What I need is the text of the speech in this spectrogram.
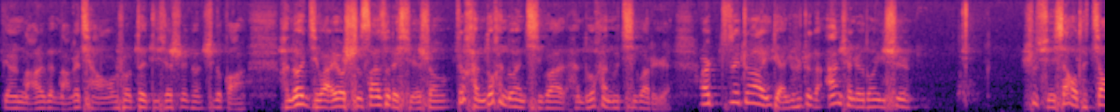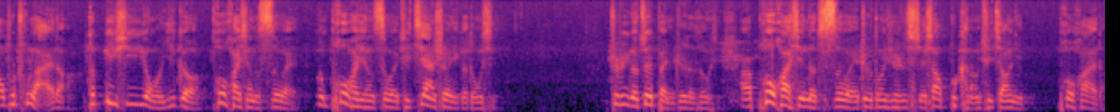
边上拿了个拿个枪。我说对，的确是个是个保安。很多很奇怪，有十三岁的学生，就很多很多很奇怪，很多很多奇怪的人。而最重要一点就是这个安全这个东西是是学校它教不出来的，它必须有一个破坏性的思维，用破坏性思维去建设一个东西。这是一个最本质的东西，而破坏性的思维这个东西是学校不可能去教你破坏的，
